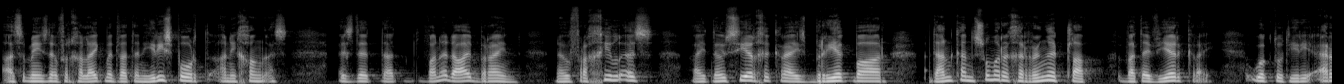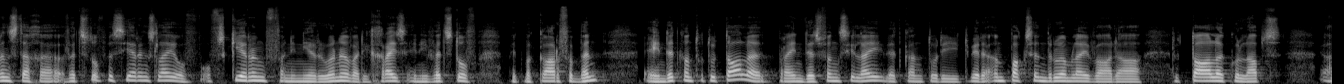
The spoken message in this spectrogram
As 'n mens nou vergelyk met wat in hierdie sport aan die gang is, is dit dat wanneer daai brein nou fragiel is, hy het nou seer gekry, hy's breekbaar, dan kan sommer 'n geringe klap wat hy weer kry ook tot hierdie ernstige witstofbeserings lei of of skeuring van die neurone wat die grys en die witstof met mekaar verbind. En dit kan tot totale breindisfunksie lei dit kan tot die tweede impak sindroom lei waar daar totale kollaps uh,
